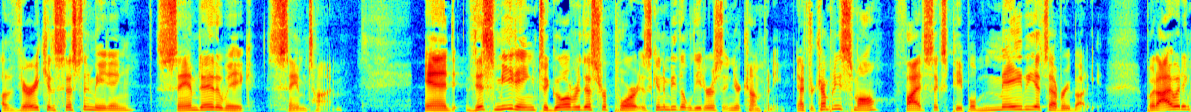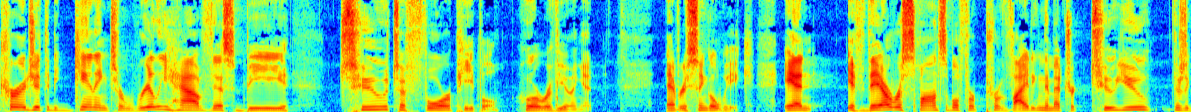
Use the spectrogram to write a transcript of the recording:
a very consistent meeting, same day of the week, same time. And this meeting to go over this report is going to be the leaders in your company. Now, if your company is small, five, six people, maybe it's everybody. But I would encourage you at the beginning to really have this be two to four people who are reviewing it every single week. And if they are responsible for providing the metric to you, there's a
